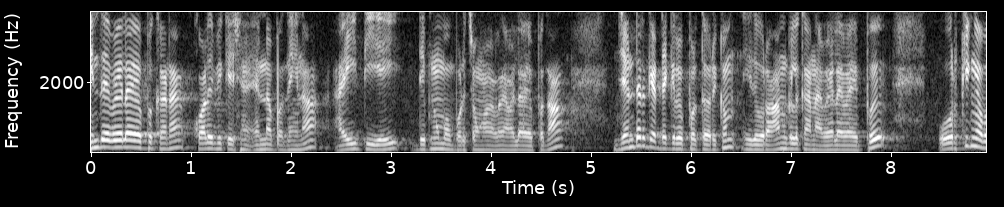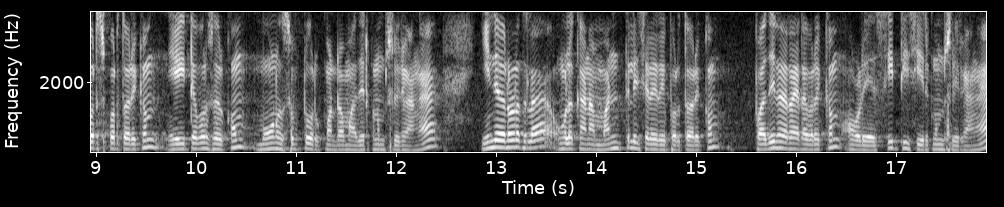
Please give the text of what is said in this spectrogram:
இந்த வேலைவாய்ப்புக்கான குவாலிஃபிகேஷன் என்ன பார்த்தீங்கன்னா ஐடிஐ டிப்ளமோ படித்தவங்க வேலைவாய்ப்பு தான். ஜெண்டர் கேட்டகரி பொறுத்த வரைக்கும் இது ஒரு ஆண்களுக்கான வேலைவாய்ப்பு. ஒர்க்கிங் ஹவர்ஸ் பொறுத்த வரைக்கும் எயிட் ஹவர்ஸ் இருக்கும். மூணு ஷிஃப்ட் ஒர்க் பண்ணுற மாதிரி இருக்கணும்னு சொல்லியிருக்காங்க. இந்த நிறுவனத்தில் உங்களுக்கான மந்த்லி சேலரி பொறுத்த வரைக்கும் பதினாறாயிரம் வரைக்கும் அவங்களுடைய சிடிசி இருக்கும்னு சொல்லியிருக்காங்க.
